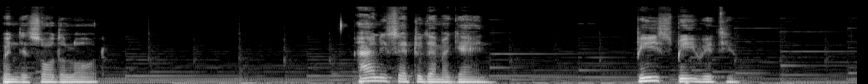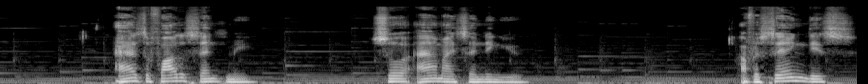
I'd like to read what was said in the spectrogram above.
when they saw the Lord. And he said to them again, Peace be with you. As the Father sent me, so am I sending you. After saying this,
